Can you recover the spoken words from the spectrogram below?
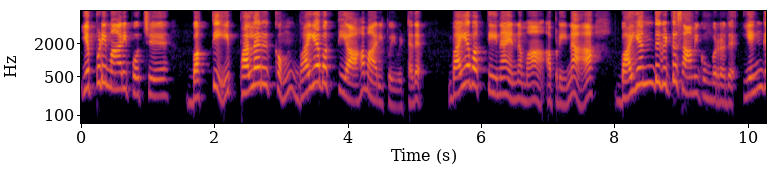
எப்படி மாறி போச்சு? பக்தி பலருக்கும் பயபக்தியாக மாறி போய்விட்டது பயபக்தினா என்னமா அப்படின்னா பயந்துகிட்டு சாமி கும்பிடுறது. எங்க?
